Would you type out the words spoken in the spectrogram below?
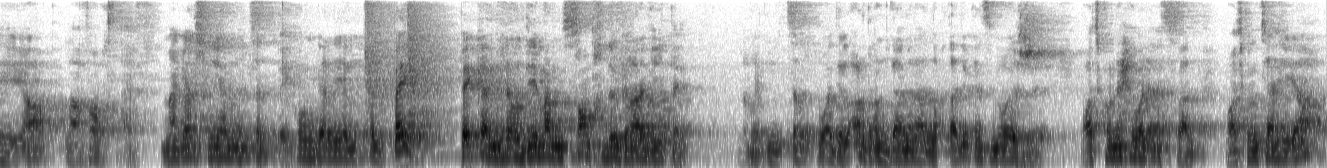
هي la force F ما قالش لي مثل P كون قال لي مثل P P كنبداو ديما من centre de gravité إلا بغيت نمثل القوه ديال الأرض غنبدأ من هذه النقطة دي وكنسميوها ال G وغتكون نحو الأسفل. وغتكون حتى هي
